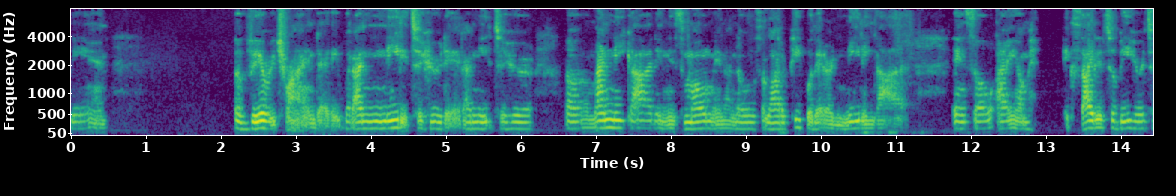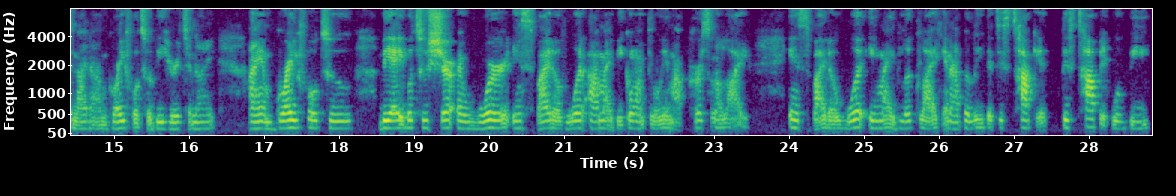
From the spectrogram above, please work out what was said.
been a very trying day, but I needed to hear that. I needed to hear. Um, I need God in this moment. I know there's a lot of people that are needing God, and so I am excited to be here tonight. I'm grateful to be here tonight. I am grateful to be able to share a word in spite of what I might be going through in my personal life, in spite of what it might look like. And I believe that this topic, this topic will be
